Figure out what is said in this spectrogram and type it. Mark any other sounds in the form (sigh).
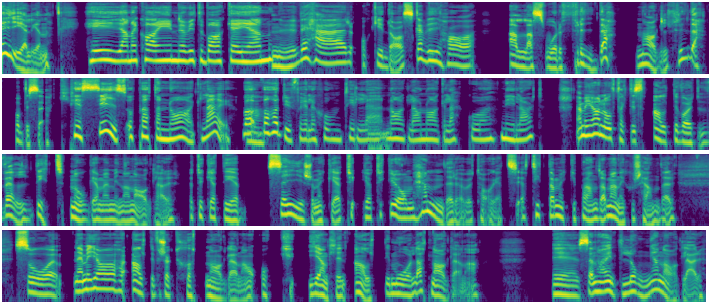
Hej Elin! Hej Anna-Karin, nu är vi tillbaka igen. Nu är vi här och idag ska vi ha allas vår Frida, Nagelfrida, på besök. Precis, och prata naglar. Va, Ja. Vad har du för relation till eh, naglar och nagellack och nail art? Ja, men jag har nog faktiskt alltid varit väldigt noga med mina naglar. Jag tycker att det säger så mycket. Jag, ty- jag tycker om händer överhuvudtaget. Så Jag tittar mycket på andra människors händer. Så nej, men jag har alltid försökt skött naglarna och egentligen alltid målat naglarna. Eh, sen har jag inte långa naglar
